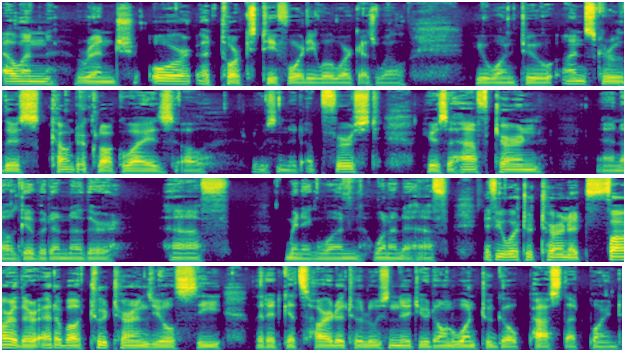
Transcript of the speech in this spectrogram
allen wrench or a torx t40 will work as well. You want to unscrew this counterclockwise. I'll loosen it up first. Here's a half turn and i'll give it another half meaning one, one and a half. If you were to turn it farther, at about two turns, you'll see that it gets harder to loosen it. You don't want to go past that point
